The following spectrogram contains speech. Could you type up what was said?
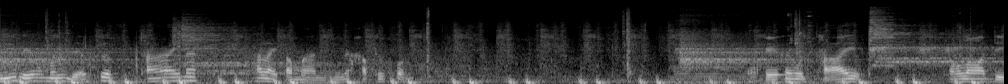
นี้เร็วมันเหลือเครื่องสุดท้ายนะ อะไรประมาณนี้นะครับทุกคน โอเคเครื่องสุดท้ายต้องรอดดิ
